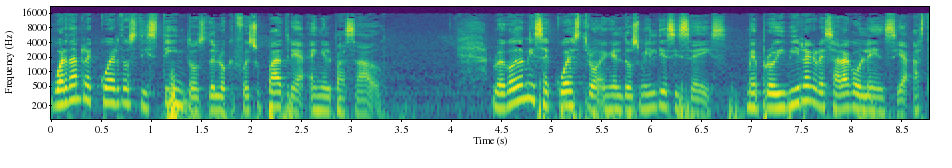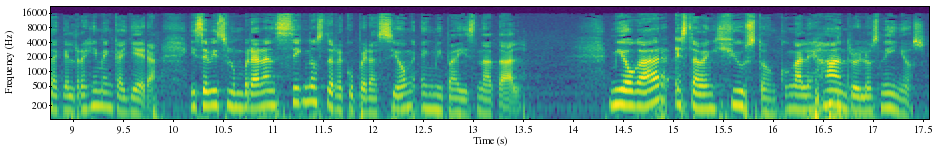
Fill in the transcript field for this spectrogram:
guardan recuerdos distintos de lo que fue su patria en el pasado. Luego de mi secuestro en el 2016, me prohibí regresar a Golencia hasta que el régimen cayera y se vislumbraran signos de recuperación en mi país natal. Mi hogar estaba en Houston con Alejandro y los niños,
